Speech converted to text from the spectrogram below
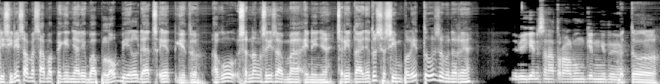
di sini sama-sama pengen nyari Buffalo Bill that's it gitu. Aku seneng sih sama ininya. Ceritanya tuh sesimpel itu sebenarnya. Dibikin senatural mungkin gitu ya. betul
